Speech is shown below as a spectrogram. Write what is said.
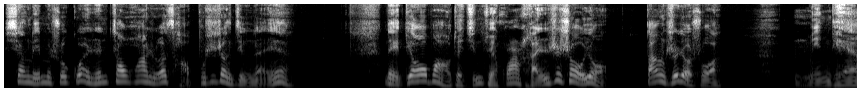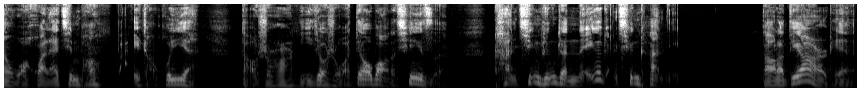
乡邻们说官人招花惹草，不是正经人呀。”那刁豹对金翠花很是受用，当时就说：“明天我换来亲朋摆一场婚宴，到时候你就是我刁豹的妻子，看清平镇哪个敢轻看你。”到了第二天，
